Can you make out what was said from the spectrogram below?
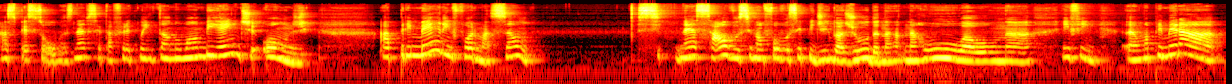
as pessoas, né? Você está frequentando um ambiente onde a primeira informação, se, né, salvo se não for você pedindo ajuda na, na rua ou na, enfim, é uma primeira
